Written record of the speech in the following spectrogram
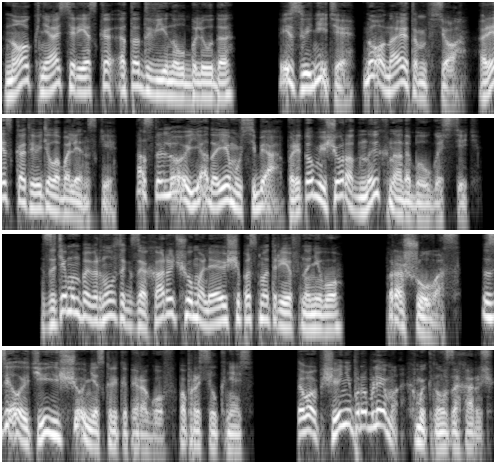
но князь резко отодвинул блюдо. «Извините, но на этом все», — резко ответил Оболенский. «Остальное я доем у себя, притом еще родных надо бы угостить». Затем он повернулся к Захарычу, умоляюще посмотрев на него. «Прошу вас, «Сделайте еще несколько пирогов», — попросил князь. «Да вообще не проблема», — хмыкнул Захарыч.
